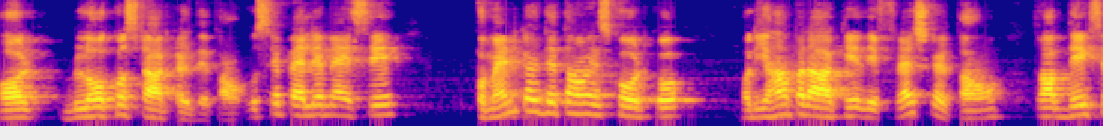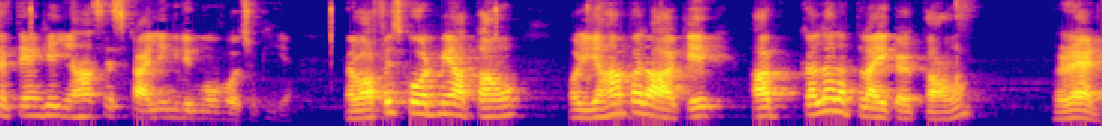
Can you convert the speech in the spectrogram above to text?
और ब्लॉक को स्टार्ट कर देता हूँ। उससे पहले मैं इसे कमेंट कर देता हूँ इस कोड को, और यहाँ पर आके रिफ्रेश करता हूँ। तो आप देख सकते हैं कि यहाँ से स्टाइलिंग रिमूव हो चुकी है। मैं वापस कोड में आता हूँ, और यहाँ पर आके अब कलर अप्लाई करता हूँ रेड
